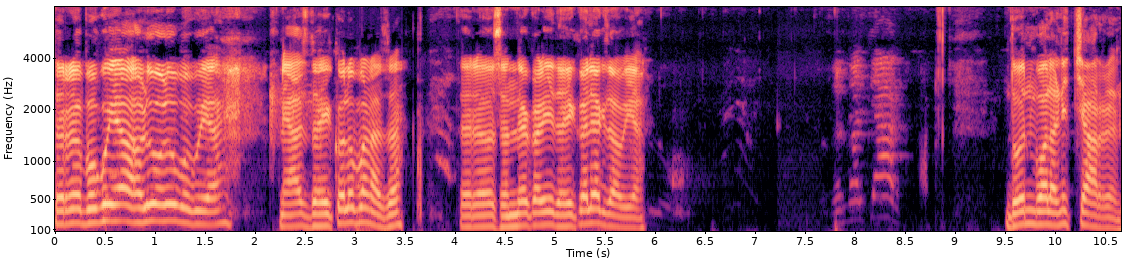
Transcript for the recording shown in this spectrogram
तर बघूया हळूहळू बघूया. आणि आज धैकलो पण असा. तर संध्याकाळी दहिकल्याक जाऊया. दोन बॉल आणि चार रन.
